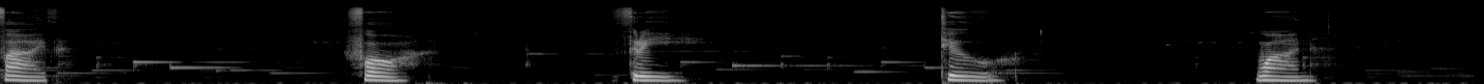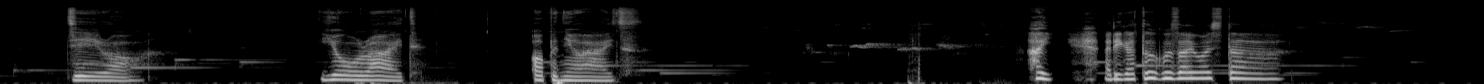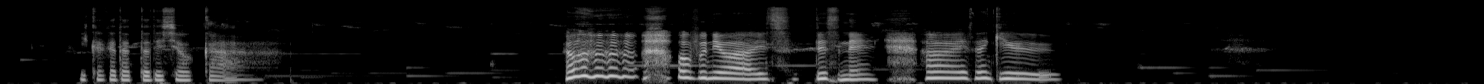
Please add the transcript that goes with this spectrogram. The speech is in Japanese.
5 4 3 2 1 0 You're right. Open your eyes. はい。ありがとうございました。 いかがだったでしょうか？Open your eyes ですね。はい、Thank you.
